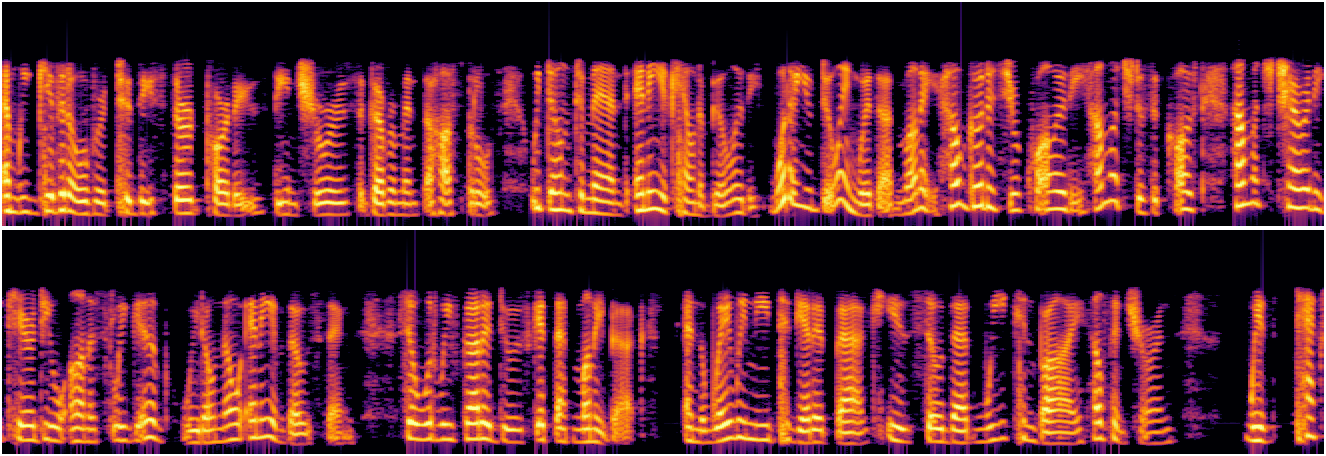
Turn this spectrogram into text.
and we give it over to these third parties, the insurers, the government, the hospitals. We don't demand any accountability. What are you doing with that money? How good is your quality? How much does it cost? How much charity care do you honestly give? We don't know any of those things. So what we've got to do is get that money back. And the way we need to get it back is so that we can buy health insurance with tax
